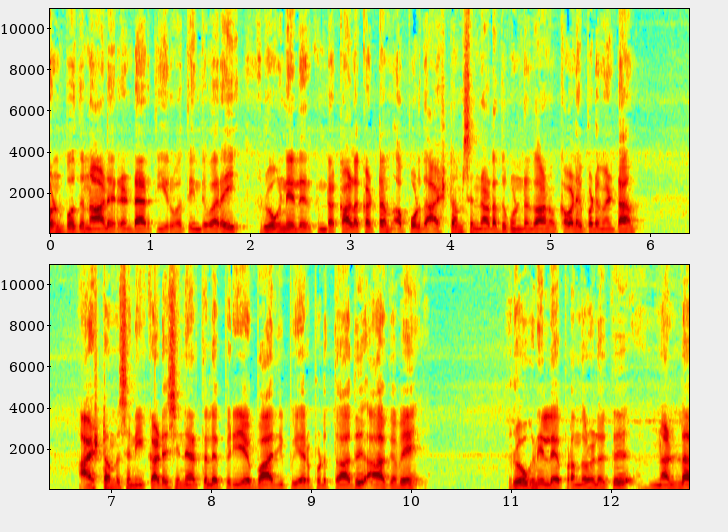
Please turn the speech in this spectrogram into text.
ஒன்பது நாலு ரெண்டாயிரத்தி இருபத்தைந்து வரை ரோகிணியில் இருக்கின்ற காலகட்டம். அப்பொழுது அஷ்டம்சன் நடந்து கொண்டிருந்தாலும் கவலைப்பட வேண்டாம். அஷ்டம சனி கடைசி நேரத்தில் பெரிய பாதிப்பு ஏற்படுத்தாது. ஆகவே ரோகிணியில் பிறந்தவர்களுக்கு நல்ல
